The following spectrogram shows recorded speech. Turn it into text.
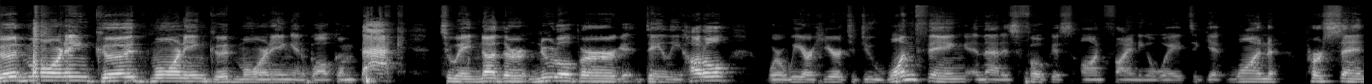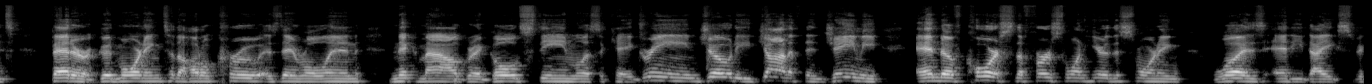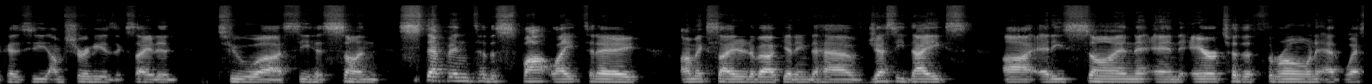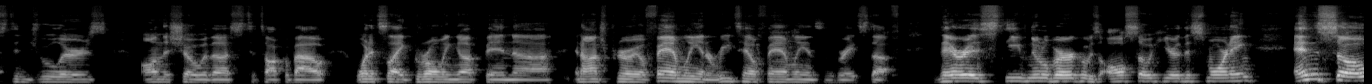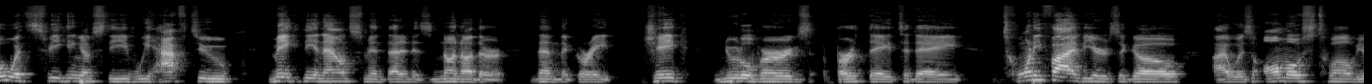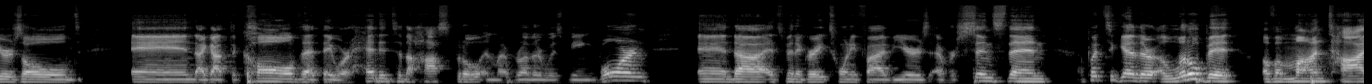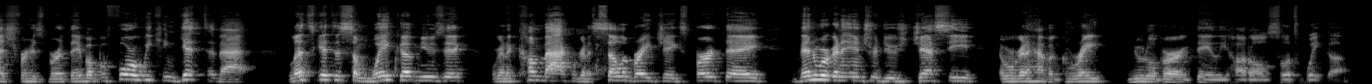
Good morning, good morning, good morning, and welcome back to another Noodleberg Daily Huddle, where we are here to do one thing, and that is focus on finding a way to get 1% better. Good morning to the Huddle crew as they roll in Nick Mao, Greg Goldstein, Melissa K. Green, Jody, Jonathan, Jamie, and of course, the first one here this morning was Eddie Dykes because he, I'm sure he is excited to uh, see his son step into the spotlight today. I'm excited about getting to have Jesse Dykes, uh, Eddie's son and heir to the throne at Weston Jewelers, on the show with us to talk about what it's like growing up in uh, an entrepreneurial family and a retail family and some great stuff. There is Steve Noodleberg, who is also here this morning. And so, with speaking of Steve, we have to make the announcement that it is none other than the great Jake Noodleberg's birthday today. 25 years ago, I was almost 12 years old, and I got the call that they were headed to the hospital and my brother was being born. And uh, it's been a great 25 years ever since then. I put together a little bit of a montage for his birthday. But before we can get to that, let's get to some wake up music. We're going to come back. We're going to celebrate Jake's birthday. Then we're going to introduce Jesse and we're going to have a great Noodleberg daily huddle. So let's wake up.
